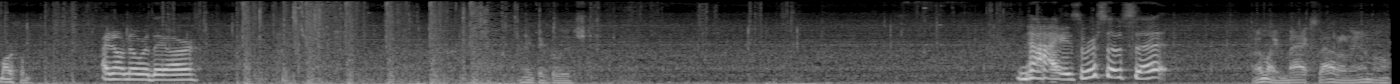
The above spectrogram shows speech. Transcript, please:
Mark them. I don't know where they are. I think they're glitched. Nice. We're so set. I'm like maxed out on ammo.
